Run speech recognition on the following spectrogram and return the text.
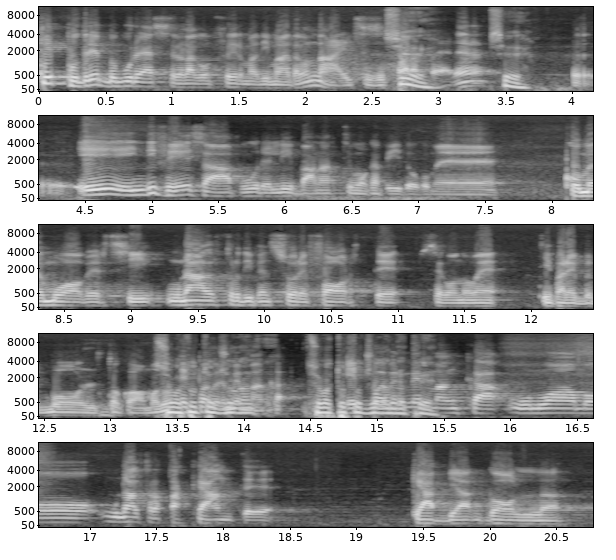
Che potrebbe pure essere la conferma di Maitland Niles se sì, farà bene. Sì. Eh, e in difesa pure lì va un attimo capito come, come muoversi. Un altro difensore forte, secondo me, ti farebbe molto comodo. Soprattutto e poi per giocando, me manca, soprattutto e poi per me manca un uomo, un altro attaccante che abbia gol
